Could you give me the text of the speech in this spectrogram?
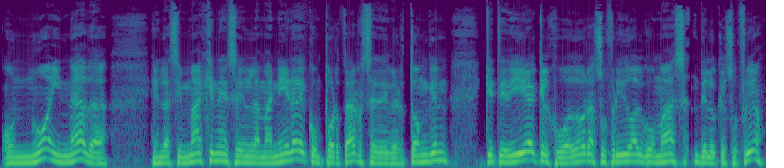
no hay nada en las imágenes, en la manera de comportarse de Bertongen que te diga que el jugador ha sufrido algo más de lo que sufrió.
